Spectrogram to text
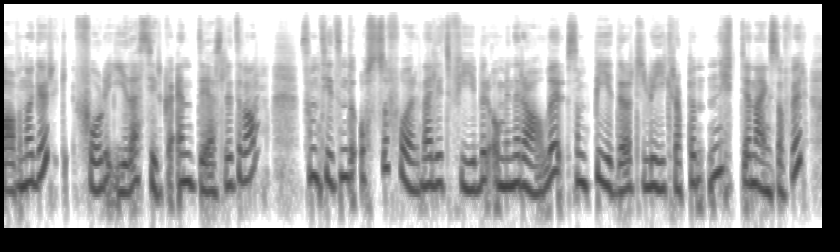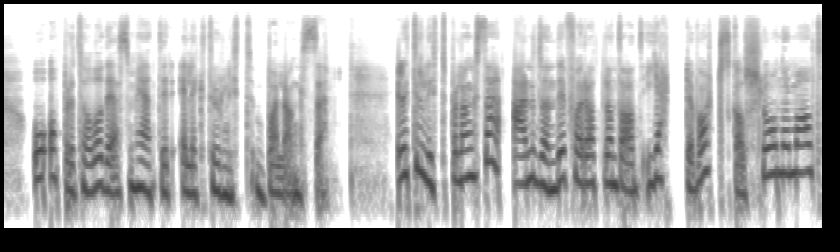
av en agurk, får du i deg ca. en desiliter vann, samtidig som du også får i deg litt fiber og mineraler som bidrar til å gi kroppen nyttige næringsstoffer og opprettholde det som heter elektrolyttbalanse. Elektrolyttbalanse er nødvendig for at annet hjertet vårt skal slå normalt,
